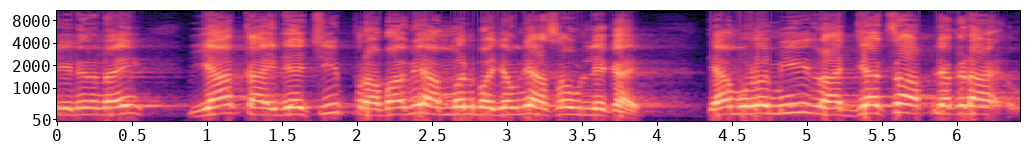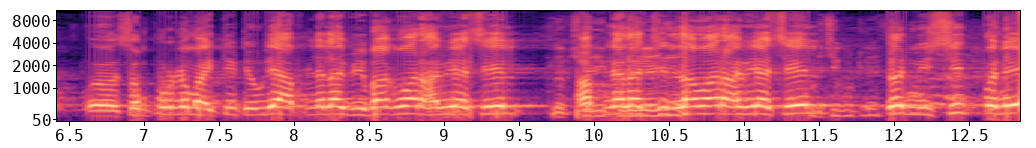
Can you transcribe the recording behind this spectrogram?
केलेला नाही या कायद्याची प्रभावी अंमलबजावणी असा उल्लेख आहे त्यामुळं मी राज्याचा आपल्याकडे संपूर्ण माहिती ठेवली आपल्याला विभागवार हवी असेल आपल्याला? जिल्हावार हवी असेल? तर निश्चितपणे.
